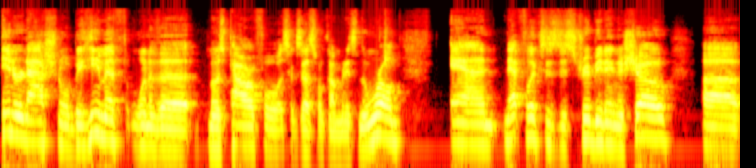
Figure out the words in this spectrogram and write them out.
international behemoth, one of the most powerful, successful companies in the world and Netflix is distributing a show uh,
